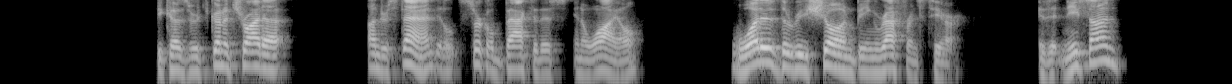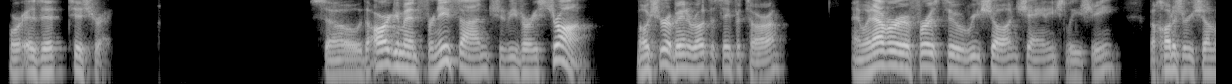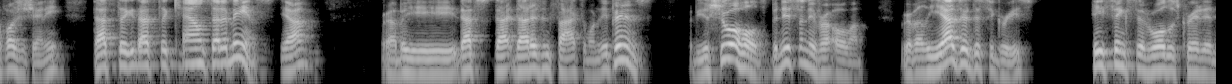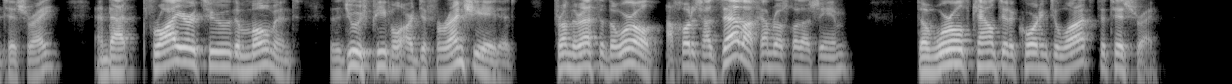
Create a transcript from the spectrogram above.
because we're going to try to understand. It'll circle back to this in a while. What is the Rishon being referenced here? Is it Nissan or is it Tishrei? So the argument for Nissan should be very strong. Moshe Rabbeinu wrote the Sefer Torah, and whenever it refers to Rishon, Sheni, Shlishi, B'chodesh Rishon, B'chodesh Sheni, that's the that's the count that it means. Yeah, Rabbi, that's that that is in fact one of the opinions. Rabbi Yehoshua holds Benisan Nivra Olam. Rabbi Eliezer disagrees. He thinks the world was created in Tishrei, and that prior to the moment the Jewish people are differentiated from the rest of the world. The world counted according to what? To Tishrei.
